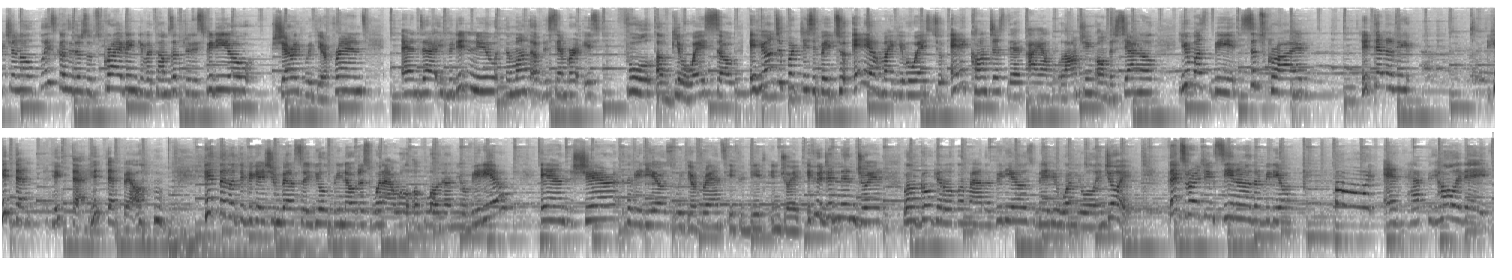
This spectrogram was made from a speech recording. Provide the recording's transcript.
My channel, please consider subscribing, give a thumbs up to this video, share it with your friends. And uh, if you didn't know, the month of December is full of giveaways. So if you want to participate to any of my giveaways, to any contest that I am launching on this channel, you must be subscribed, hit that hit that, hit that, hit that bell. hit the notification bell so you'll be noticed when I will upload a new video. And share the videos with your friends if you did enjoy it. If you didn't enjoy it, well go get a look on my other videos, maybe one you will enjoy. Thanks for watching, see you in another video. Bye and happy holidays!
